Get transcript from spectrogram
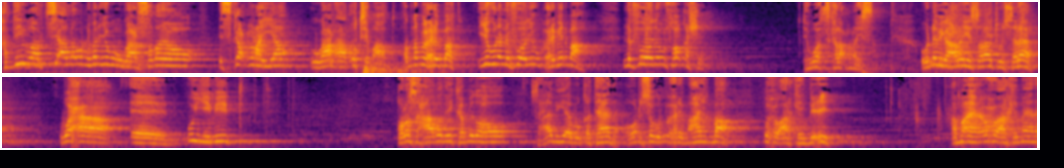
haddii waad si alla u niman iyagu ugaadhsadayoo iska cunaya ugaadh aad u timaado adna muxrim baad. Iyaguna lafahooda iyagu muxrimiin maaha lafahooda u soo qasheen dee waad iskala cunaysa. Oo nabiga calayhi salaatu wasalaam waxaa u yimid qolo saxaabadii ka mid ahoo saxaabigii abu qataada oon isagu muxrim ahaynba wuxuu arkay biciid. Ama wuxuu arkay mn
